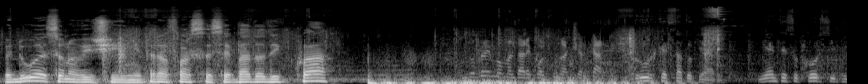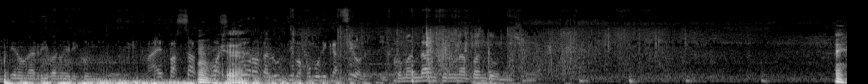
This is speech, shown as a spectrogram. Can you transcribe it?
Quei due sono vicini, però forse se vado di qua... Non dovremmo mandare qualcuno a cercarli. Rourke è stato chiaro. Niente soccorsi finché non arrivano i ricognitori. Ma è passata Ok. quasi un'ora dall'ultima comunicazione. Il comandante non abbandona i suoi. Eh,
